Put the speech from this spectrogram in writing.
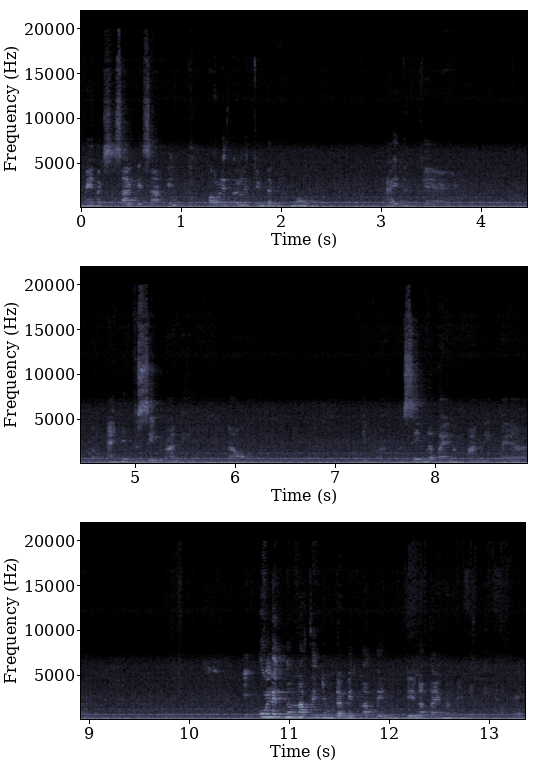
May nagsasabi sa akin, paulit-ulit yung damit mo. I don't care. I need to save money. Now, di ba? Save na tayo ng money. Kaya, iulit na natin yung damit natin, hindi na tayo mamimili. Okay?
